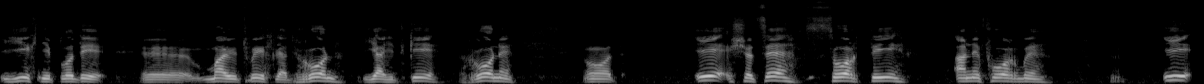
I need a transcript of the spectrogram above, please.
їхні плоди е, мають вигляд грон, ягідки, грони. От. І що це сорти, а не форми. І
